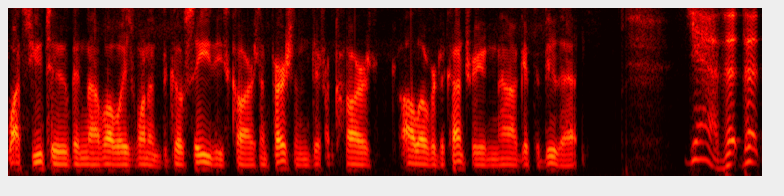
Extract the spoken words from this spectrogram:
watched YouTube and I've always wanted to go see these cars in person, different cars all over the country, and now I get to do that. Yeah, that that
